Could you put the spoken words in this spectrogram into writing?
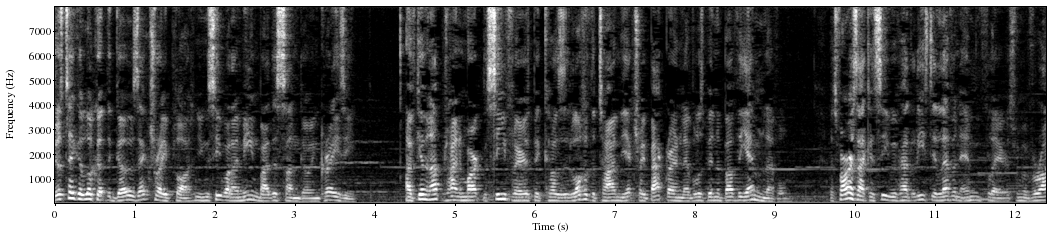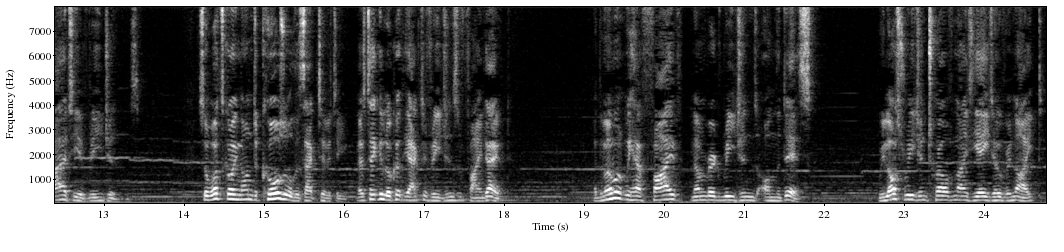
Just take a look at the GOES X-ray plot and you can see what I mean by the sun going crazy. I've given up trying to mark the C flares because a lot of the time the X-ray background level has been above the M level. As far as I can see we've had at least 11 M flares from a variety of regions. So what's going on to cause all this activity? Let's take a look at the active regions and find out. At the moment we have five numbered regions on the disk. We lost region 1298 overnight,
